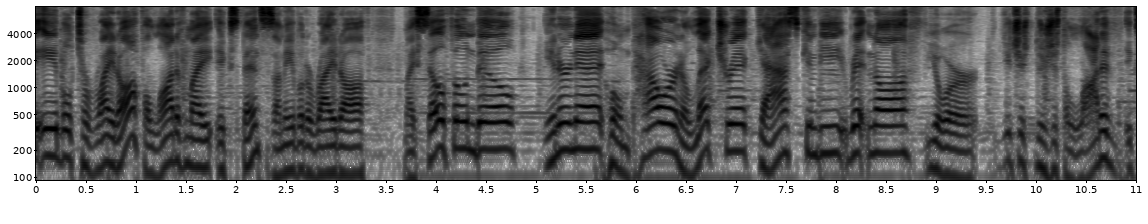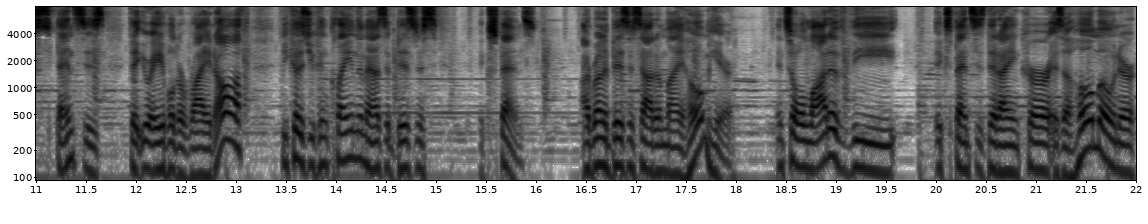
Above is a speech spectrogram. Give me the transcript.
able to write off a lot of my expenses. I'm able to write off my cell phone bill, internet, home power and electric, gas can be written off, your just, there's just a lot of expenses that you're able to write off because you can claim them as a business expense. I run a business out of my home here. And so a lot of the expenses that I incur as a homeowner,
